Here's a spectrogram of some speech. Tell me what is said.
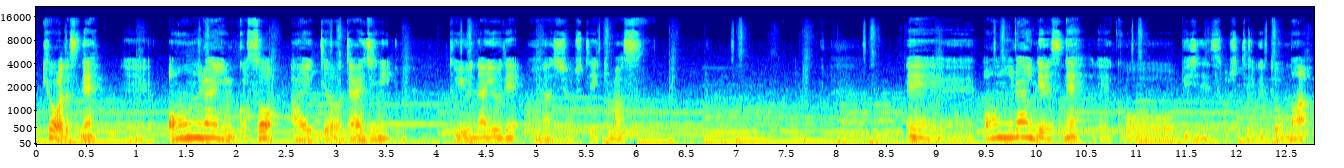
今日はですね、えー、オンラインこそ相手を大事にという内容でお話をしていきます。えー、オンラインでですね、えー、こうビジネスをしていくと、ま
